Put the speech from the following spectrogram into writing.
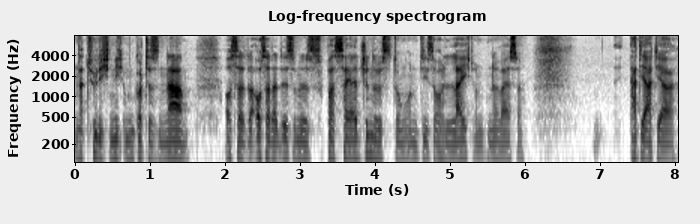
Natürlich nicht, um Gottes Namen. Außer, außer das ist so eine Super Saiyajin-Rüstung und die ist auch leicht und, ne, weißt du. Hat ja, hat ja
